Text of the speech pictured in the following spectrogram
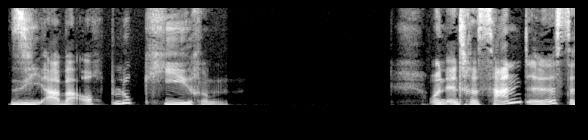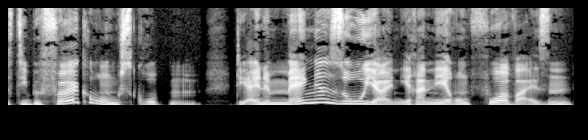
sie aber auch blockieren. Und interessant ist, dass die Bevölkerungsgruppen, die eine Menge Soja in ihrer Ernährung vorweisen,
